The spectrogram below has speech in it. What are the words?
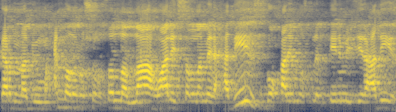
কারণ নবী মুহাম্মদ রসুল সাল্লাহ আলি সাল্লামের হাদিস, বোখারি, মুসলিম তিরমিজির হাদিস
